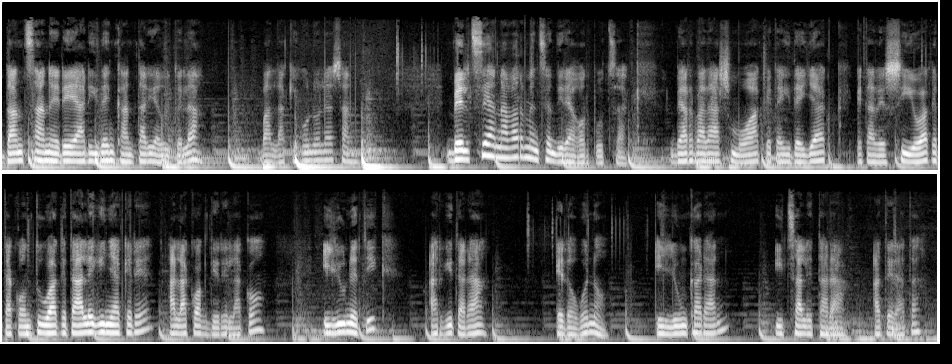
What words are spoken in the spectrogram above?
dantzan ere ari den kantaria dutela, baldakigu nola esan. Beltzean nabarmentzen dira gorputzak, behar bada asmoak eta ideiak, eta desioak eta kontuak eta aleginak ere, alakoak direlako, ilunetik argitara, edo bueno, ilunkaran itzaletara aterata.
